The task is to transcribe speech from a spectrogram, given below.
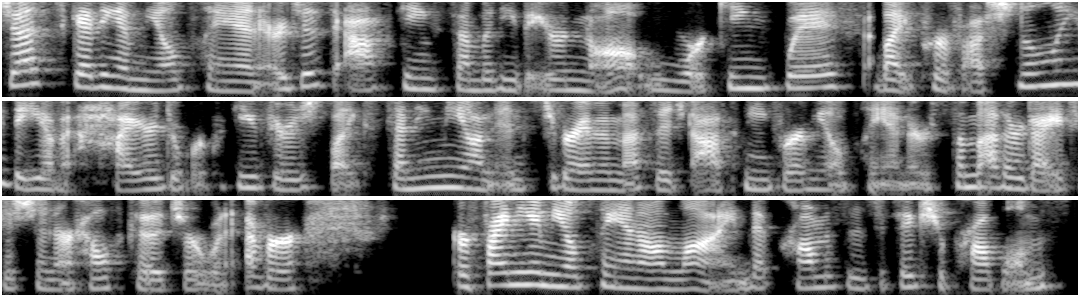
just getting a meal plan or just asking somebody that you're not working with, like professionally, that you haven't hired to work with you, if you're just like sending me on Instagram a message asking for a meal plan or some other dietitian or health coach or whatever, or finding a meal plan online that promises to fix your problems,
